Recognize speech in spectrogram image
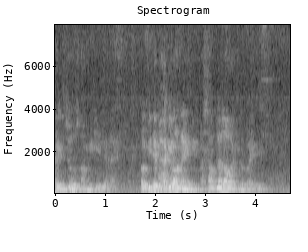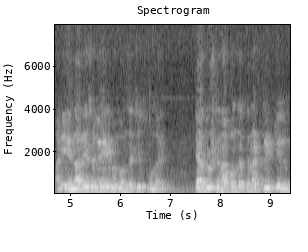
हे चूज आम्ही केलेला आहे. तर किती भाग्यवान आहे मी असं आपल्याला वाटलं पाहिजे. आणि येणारे सगळे हे भगवंताचीच मुलं आहेत. त्या दृष्टीनं आपण जर त्यांना ट्रीट केलं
